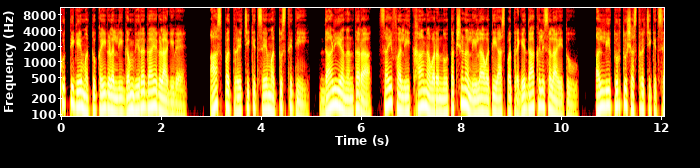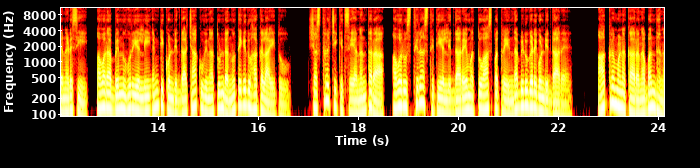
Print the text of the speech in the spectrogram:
ಕುತ್ತಿಗೆ ಮತ್ತು ಕೈಗಳಲ್ಲಿ ಗಂಭೀರ ಗಾಯಗಳಾಗಿವೆ. ಆಸ್ಪತ್ರೆ ಚಿಕಿತ್ಸೆ ಮತ್ತು ಸ್ಥಿತಿ ದಾಳಿಯ ನಂತರ ಸೈಫ್ ಅಲಿ ಖಾನ್ ಅವರನ್ನು ತಕ್ಷಣ ಲೀಲಾವತಿ ಆಸ್ಪತ್ರೆಗೆ ದಾಖಲಿಸಲಾಯಿತು. ಅಲ್ಲಿ ತುರ್ತು ಶಸ್ತ್ರಚಿಕಿತ್ಸೆ ನಡೆಸಿ ಅವರ ಬೆನ್ನುಹುರಿಯಲ್ಲಿ ಅಂಟಿಕೊಂಡಿದ್ದ ಚಾಕುವಿನ ತುಂಡನ್ನು ತೆಗೆದುಹಾಕಲಾಯಿತು. ಶಸ್ತ್ರಚಿಕಿತ್ಸೆಯ ನಂತರ ಅವರು ಸ್ಥಿರ ಸ್ಥಿತಿಯಲ್ಲಿದ್ದಾರೆ ಮತ್ತು ಆಸ್ಪತ್ರೆಯಿಂದ ಬಿಡುಗಡೆಗೊಂಡಿದ್ದಾರೆ. ಆಕ್ರಮಣಕಾರನ ಬಂಧನ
